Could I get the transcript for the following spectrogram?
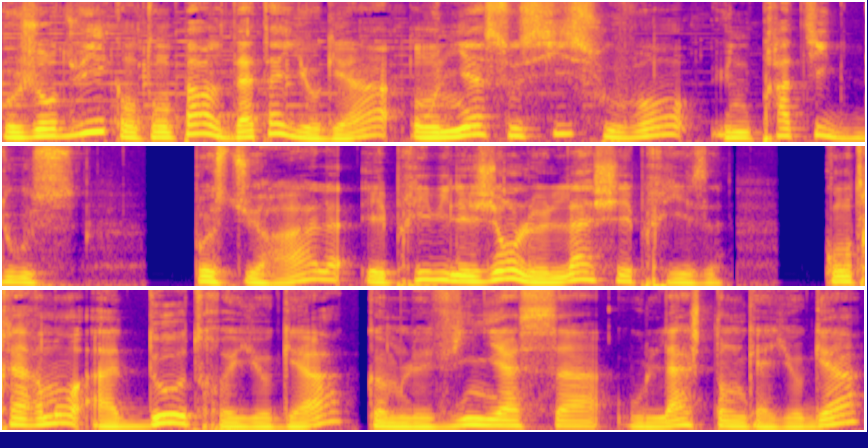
Aujourd'hui, quand on parle d'Hatha Yoga, on y associe souvent une pratique douce, posturale et privilégiant le lâcher-prise. Contrairement à d'autres yogas, comme le Vinyasa ou l'Ashtanga Yoga,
